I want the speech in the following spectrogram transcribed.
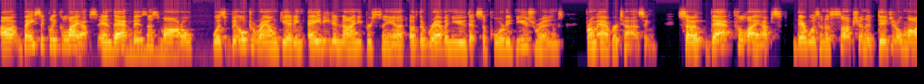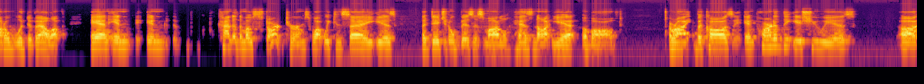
uh, basically collapsed, and that business model was built around getting 80 to 90 percent of the revenue that supported newsrooms from advertising. So that collapsed. There was an assumption a digital model would develop. And in, in kind of the most stark terms, what we can say is a digital business model has not yet evolved. All right. Because, and part of the issue is uh,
